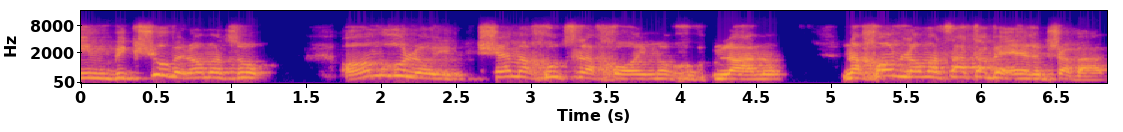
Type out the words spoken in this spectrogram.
אם ביקשו ולא מצאו. אמרו לו, שמא חוץ לחוים לנו. נכון, לא מצאת בערב שבת,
